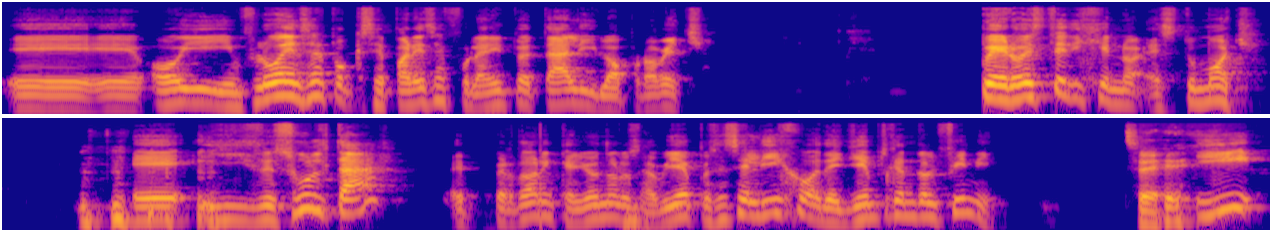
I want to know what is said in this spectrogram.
eh, hoy influencer porque se parece a fulanito de tal y lo aprovecha. Pero este dije, no, es too much. Eh, y resulta, eh, perdonen que yo no lo sabía, pues es el hijo de James Gandolfini. Sí. Y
